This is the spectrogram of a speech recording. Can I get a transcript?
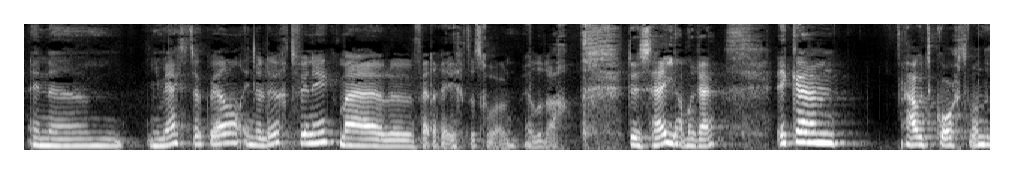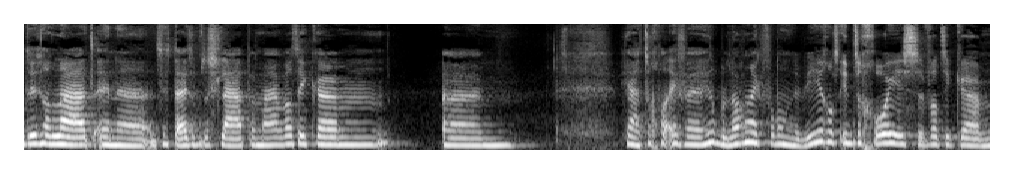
en, um, je merkt het ook wel in de lucht, vind ik. Maar uh, verder regent het gewoon heel de dag. Dus hè, jammer hè. Ik... Um, hou het kort, want het is al laat en uh, het is tijd om te slapen. Maar wat ik um, um, ja, toch wel even heel belangrijk vond om de wereld in te gooien, is wat ik, um,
